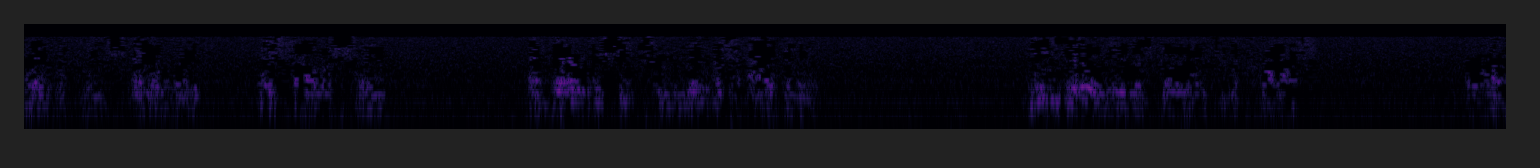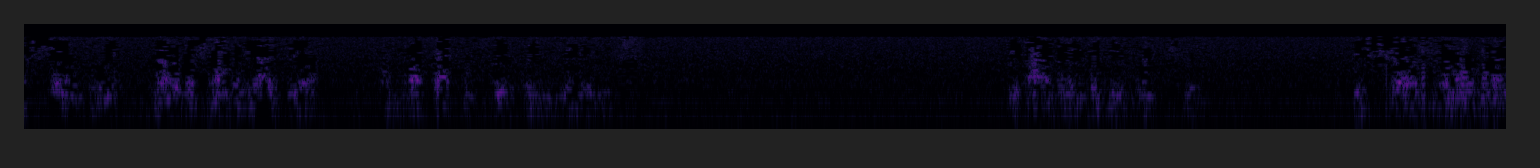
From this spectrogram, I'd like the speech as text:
pray with me, stay awake. They fell asleep. And there we see tremendous. He knew he was going to the cross for our sins. None of us have any idea of what that completely means. The agony that he went through. He said, Now my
